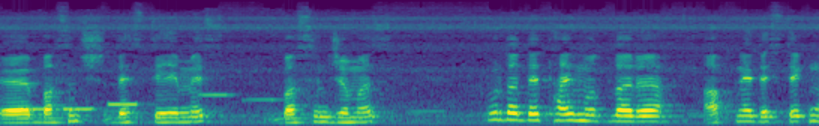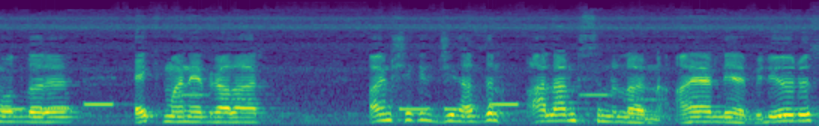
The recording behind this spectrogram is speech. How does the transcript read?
e, basınç desteğimiz, basıncımız. Burada detay modları, apne destek modları, ek manevralar. Aynı şekilde cihazın alarm sınırlarını ayarlayabiliyoruz.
